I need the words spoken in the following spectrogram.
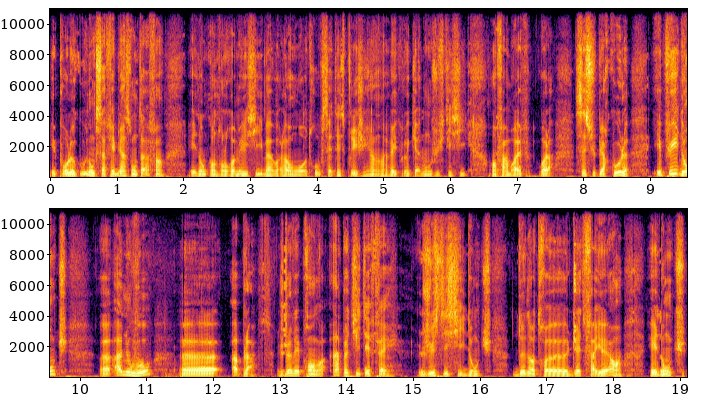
Et pour le coup, donc ça fait bien son taf. Hein. Et donc quand on le remet ici, bah voilà, on retrouve cet esprit G1 avec le canon juste ici. Enfin bref, voilà, c'est super cool. Et puis donc euh, à nouveau. Euh, hop là, je vais prendre un petit effet juste ici donc de notre euh, Jetfire et donc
